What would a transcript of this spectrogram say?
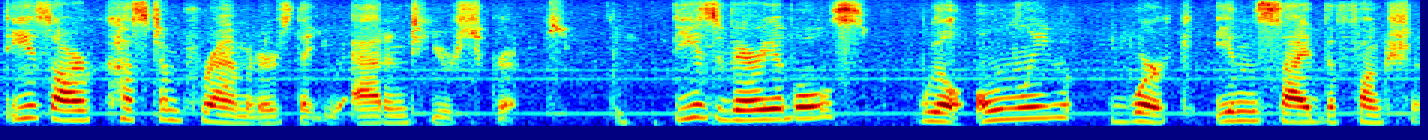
These are custom parameters that you add into your script. These variables will only work inside the function.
